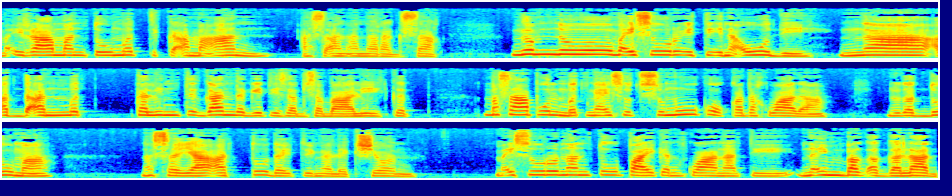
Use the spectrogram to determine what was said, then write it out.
mairaman tumot ti kaamaan asaan ang naragsak. Ngam no maisuro iti inaudi nga at daan mo't kalintigan dagiti sabsabali kat masapul mo't nga isut sumuko kadakwada no daduma nasaya at to da ito yung leksyon maisuro nan tupay kan kwa ti naimbag agalad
